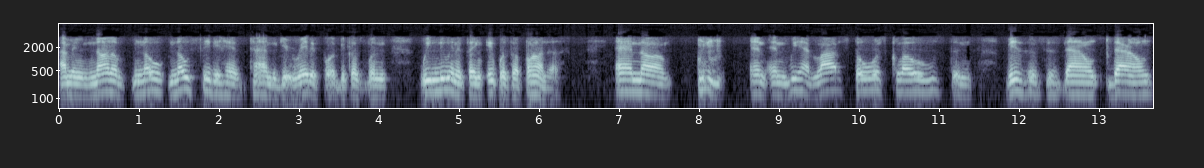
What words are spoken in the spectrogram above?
I mean, none of no no city had time to get ready for it because when we knew anything, it was upon us, and um, and and we had a lot of stores closed and businesses down down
